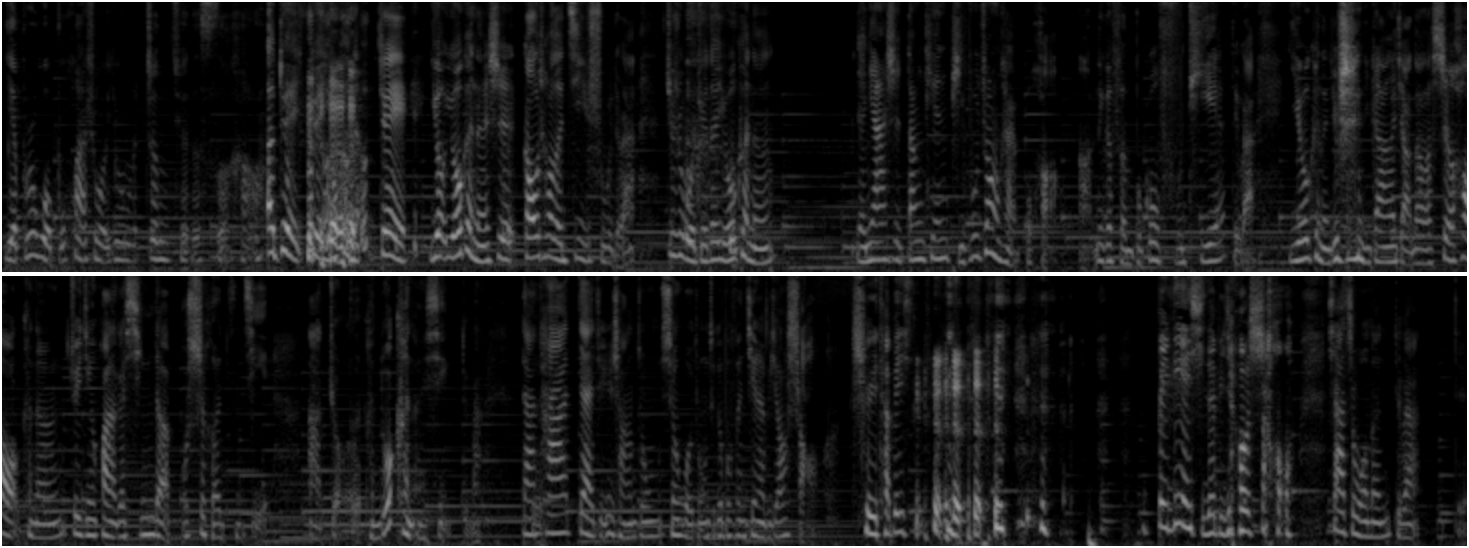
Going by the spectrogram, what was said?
也不是我不画，是我用了正确的色号。啊，对对，有可能，对，有有可能是高超的技术，对吧？就是我觉得有可能，人家是当天皮肤状态不好啊，那个粉不够服帖，对吧？也有可能就是你刚刚讲到了色号，可能最近换了个新的，不适合自己啊，就很多可能性，对吧？但他在这日常中生活中这个部分见的比较少，所以他被 被练习的比较少。下次我们对吧？对。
